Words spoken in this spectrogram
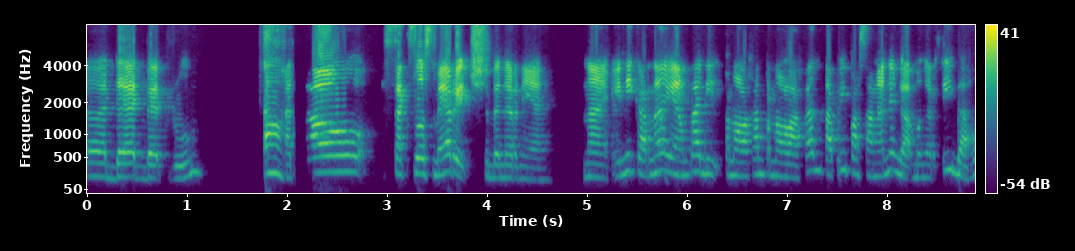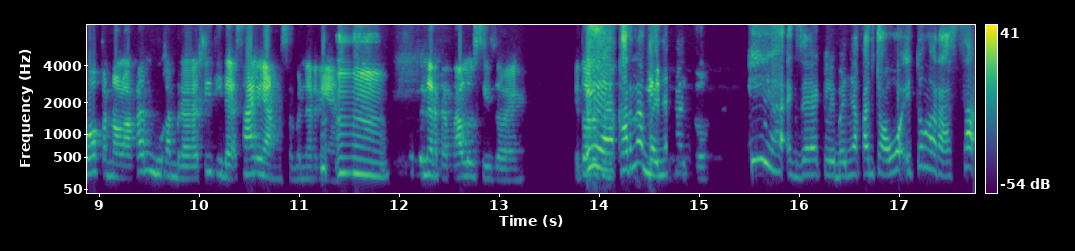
uh, dead bedroom oh. atau sexless marriage sebenarnya. Nah ini karena yang tadi penolakan-penolakan, tapi pasangannya nggak mengerti bahwa penolakan bukan berarti tidak sayang sebenarnya. Mm. benar kata lu sih Zoe. Itu iya, karena banyak itu Iya, exactly. Banyak kan cowok itu ngerasa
